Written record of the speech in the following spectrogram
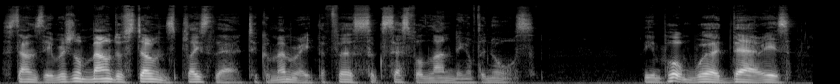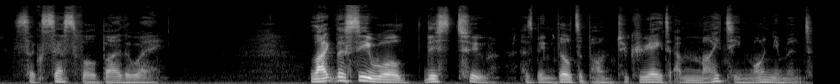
stands the original mound of stones placed there to commemorate the first successful landing of the Norse. The important word there is successful, by the way. Like the seawall, this too has been built upon to create a mighty monument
